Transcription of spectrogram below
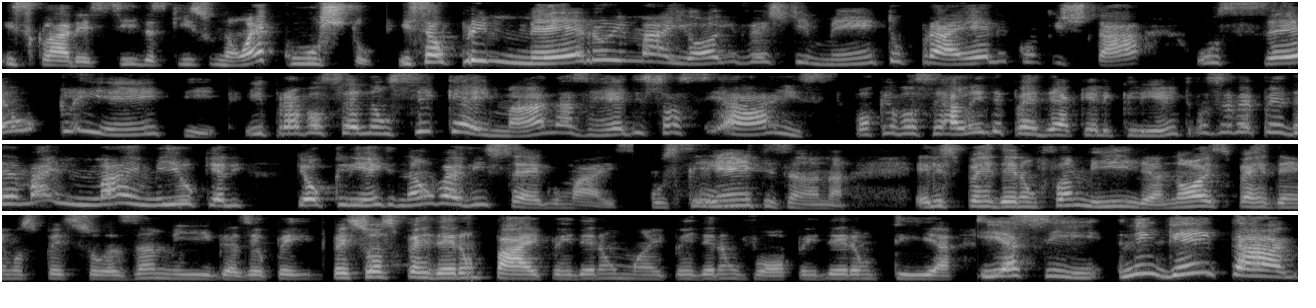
esclarecidas que isso não é custo. Isso é o primeiro e maior investimento para ele conquistar o seu cliente e para você não se queimar nas redes sociais, porque você além de perder aquele cliente, você vai perder mais, mais mil que ele que o cliente não vai vir cego mais. Os Sim. clientes, Ana, eles perderam família, nós perdemos pessoas amigas, eu per... pessoas perderam pai, perderam mãe, perderam vó, perderam tia. E assim, ninguém está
